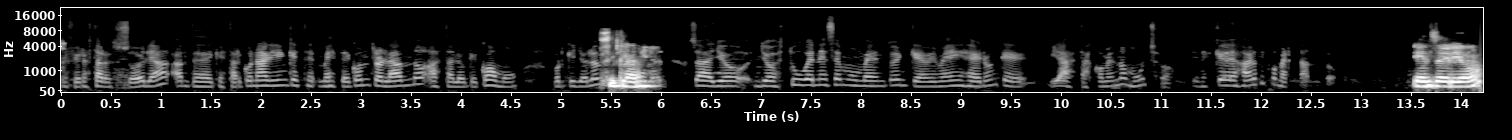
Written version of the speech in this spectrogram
prefiero estar sola antes de que estar con alguien que me esté controlando hasta lo que como, porque yo lo vi. Sí, claro. O sea, yo, yo estuve en ese momento en que a mí me dijeron que, mira, estás comiendo mucho, tienes que dejar de comer tanto. ¿En serio?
